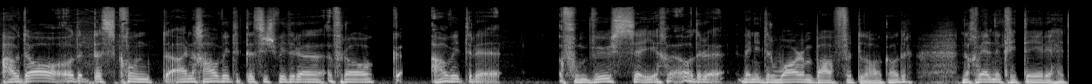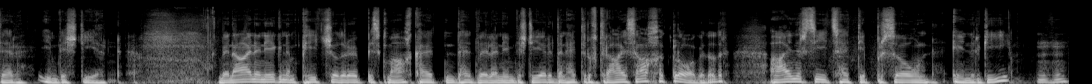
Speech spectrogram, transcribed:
auch da, oder? Das kommt eigentlich auch wieder, das ist wieder eine Frage, auch wieder äh, vom Wissen, ich, oder wenn ich der Warren Buffett schaue, oder? Nach welchen Kriterien hat er investiert? Wenn einer irgendeinen Pitch oder etwas gemacht hat und hat investieren dann hat er auf drei Sachen geschaut, oder? Einerseits hat die Person Energie. Mhm.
